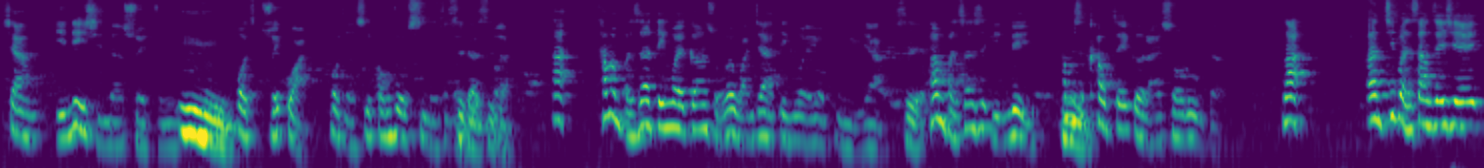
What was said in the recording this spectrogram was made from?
像盈利型的水族，嗯，或者水管，或者是工作室的这个部分。是的，是的。那他们本身的定位跟所谓玩家的定位又不一样。是，他们本身是盈利，他们是靠这个来收入的。嗯、那但基本上这些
